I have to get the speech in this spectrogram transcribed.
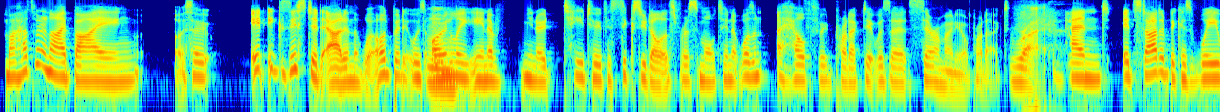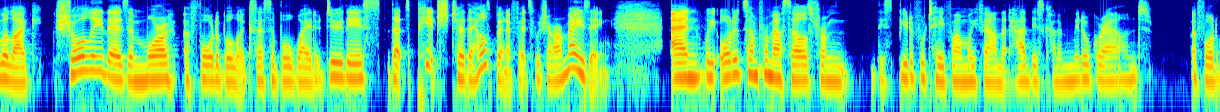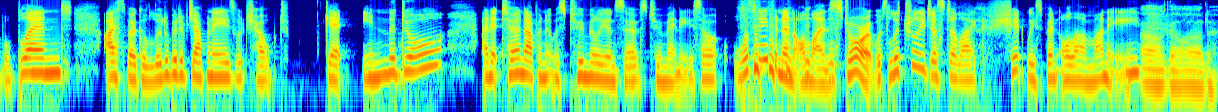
my husband and I buying. So it existed out in the world, but it was mm. only in a you know T2 for sixty dollars for a small tin. It wasn't a health food product; it was a ceremonial product. Right. And it started because we were like, surely there's a more affordable, accessible way to do this that's pitched to the health benefits, which are amazing. And we ordered some from ourselves from this beautiful tea farm we found that had this kind of middle ground, affordable blend. I spoke a little bit of Japanese, which helped get in the door. And it turned up and it was 2 million serves too many. So it wasn't even an online store. It was literally just a like, shit, we spent all our money Oh, God.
